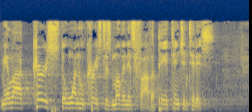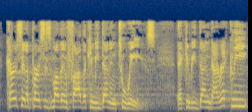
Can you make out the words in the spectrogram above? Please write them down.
May Allah curse the one who cursed his mother and his father. Pay attention to this. Cursing a person's mother and father can be done in two ways. It can be done directly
